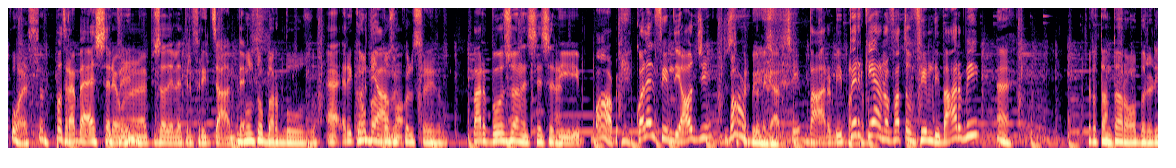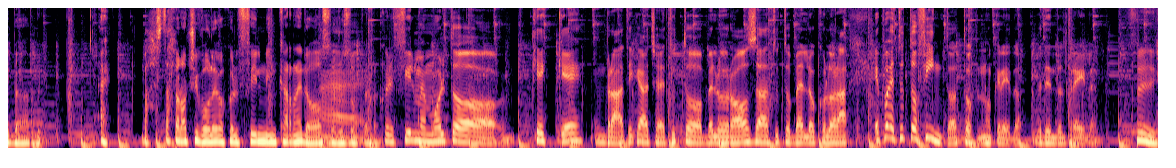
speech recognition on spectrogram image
Può essere. potrebbe essere un Dipende. episodio elettrifrizzante. Molto barboso. Eh, Non ricordiamo barboso in quel senso. barboso nel senso Eh. di Barbie. Qual è il film di oggi? Giusto per Barbie. collegarci. Barbie. Perché hanno fatto un film di Barbie? Eh, c'era tanta roba di Barbie. Basta. Però ci voleva quel film in carne ed ossa, Eh, giusto per... Quel film è molto checche in pratica, cioè tutto bello rosa, tutto bello colorato e poi è tutto finto attorno, credo, vedendo il trailer. Sì,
